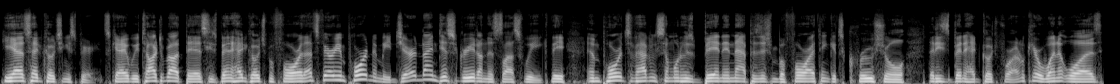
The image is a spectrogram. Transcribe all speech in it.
he has head coaching experience. Okay, we talked about this. He's been a head coach before. That's very important to me. Jared and I disagreed on this last week. The importance of having someone who's been in that position before. I think it's crucial that he's been a head coach before. I don't care when it was.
